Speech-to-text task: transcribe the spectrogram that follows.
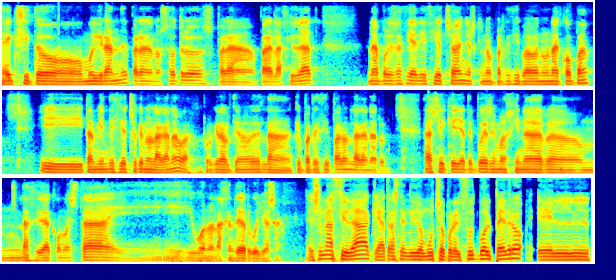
éxito muy grande para nosotros, para, para la ciudad. Nápoles hacía 18 años que no participaba en una copa y también 18 que no la ganaba, porque la última vez la que participaron la ganaron. Así que ya te puedes imaginar um, la ciudad como está y, y, bueno, la gente orgullosa. Es una ciudad que ha trascendido mucho por el fútbol. Pedro, el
